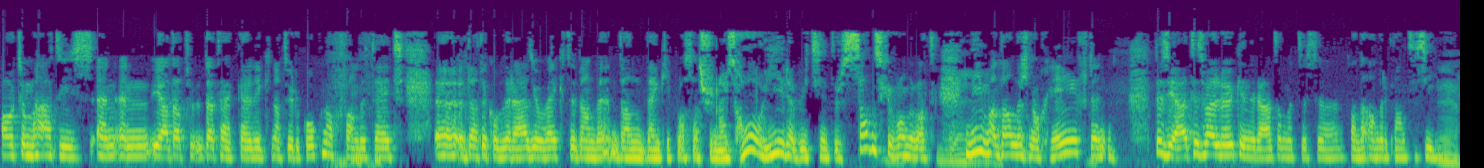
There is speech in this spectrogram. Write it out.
automatisch. En, en ja, dat, dat herken ik natuurlijk ook nog van de tijd uh, dat ik op de radio werkte. Dan, dan denk je pas als journalist, oh, hier heb ik iets interessants gevonden wat ja, niemand anders nog heeft. En, dus ja, het is wel leuk inderdaad om het dus, uh, van de andere kant te zien. Ja.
